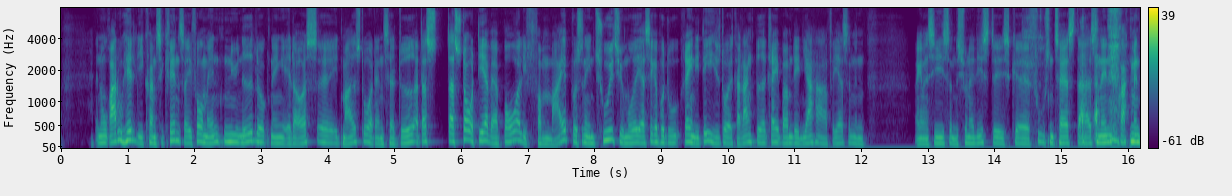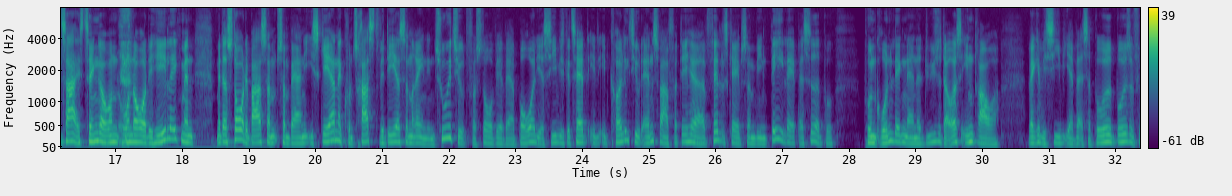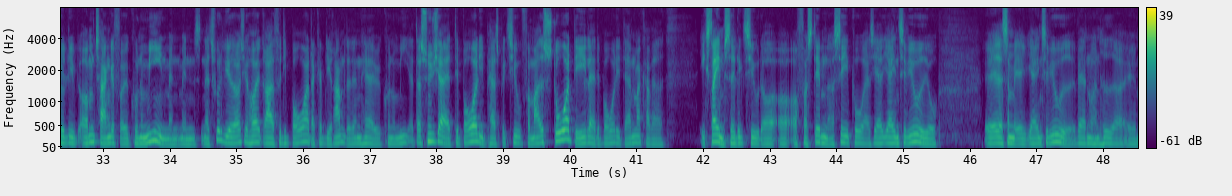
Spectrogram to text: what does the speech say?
nogle ret uheldige konsekvenser i form af enten ny nedlukning, eller også øh, et meget stort antal døde. Og der, der står det at være borgerlig for mig på sådan en intuitiv måde. Jeg er sikker på, at du rent idehistorisk har langt bedre greb om det, end jeg har, for jeg er sådan en hvad kan man sige, sådan en journalistisk øh, fusentast, der er sådan en fragmentarisk tænker rundt, rundt over det hele, ikke? Men, men der står det bare som, som værende i skærende kontrast ved det, jeg sådan rent intuitivt forstår ved at være borgerlig og sige, at vi skal tage et, et kollektivt ansvar for det her fællesskab, som vi er en del af, baseret på, på en grundlæggende analyse, der også inddrager hvad kan vi sige, ja, altså både, både selvfølgelig omtanke for økonomien, men, men naturligvis også i høj grad for de borgere, der kan blive ramt af den her økonomi. Og der synes jeg, at det borgerlige perspektiv for meget store dele af det borgerlige Danmark har været ekstremt selektivt og, og, og forstemmende at se på. Altså, jeg, jeg interviewede jo, øh, altså, jeg interviewede, hvad nu han hedder, øh,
